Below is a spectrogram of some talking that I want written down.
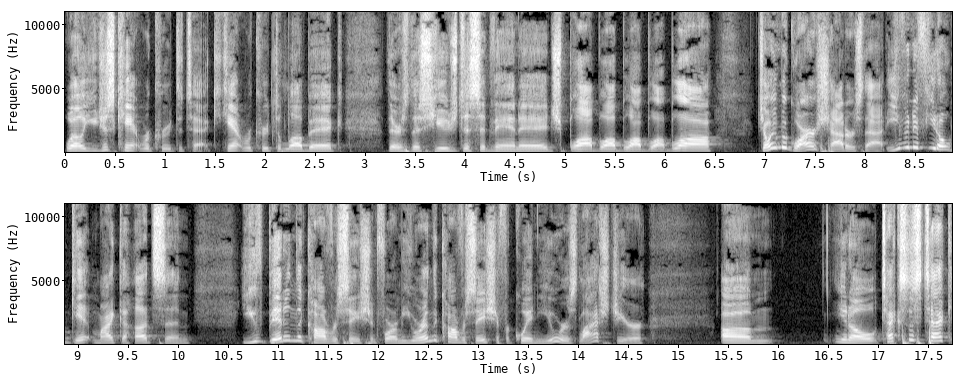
Well, you just can't recruit to Tech. You can't recruit to Lubbock. There's this huge disadvantage. Blah blah blah blah blah Joey McGuire shatters that. Even if you don't get Micah Hudson, you've been in the conversation for him. You were in the conversation for Quinn Ewers last year. Um, you know, Texas Tech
